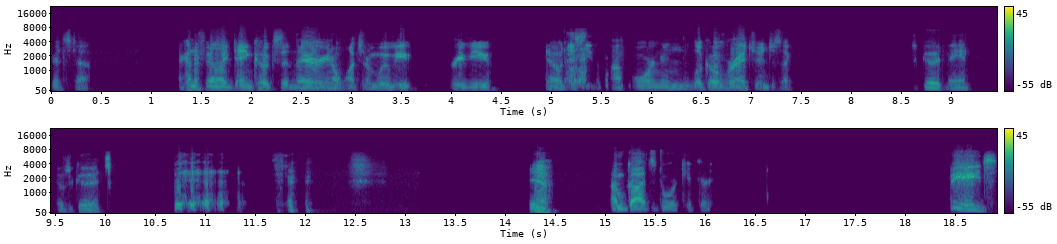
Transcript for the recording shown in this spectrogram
Good stuff. I kind of feel like Dane Cook's sitting there, you know, watching a movie preview, you know, just eat the popcorn and look over at you and just like, it's good, man. It was good. Yeah. I'm God's door kicker. Beads.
